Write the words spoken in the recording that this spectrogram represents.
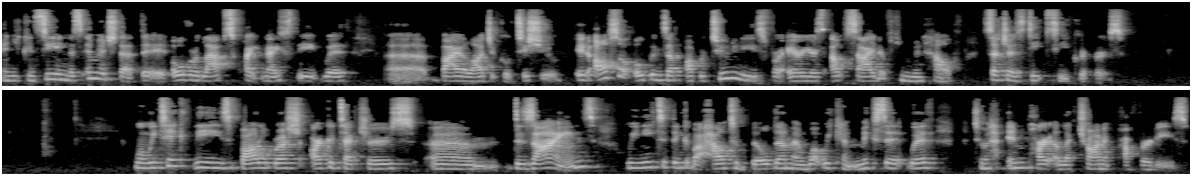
And you can see in this image that it overlaps quite nicely with uh, biological tissue. It also opens up opportunities for areas outside of human health, such as deep sea grippers. When we take these bottle brush architectures um, designs, we need to think about how to build them and what we can mix it with to impart electronic properties.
